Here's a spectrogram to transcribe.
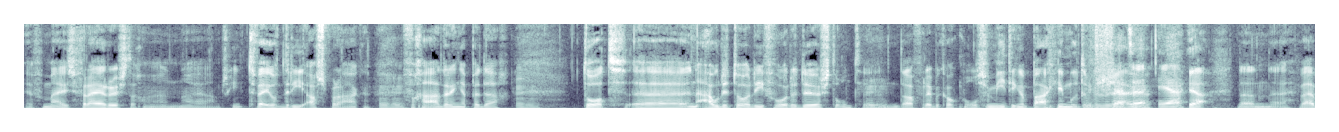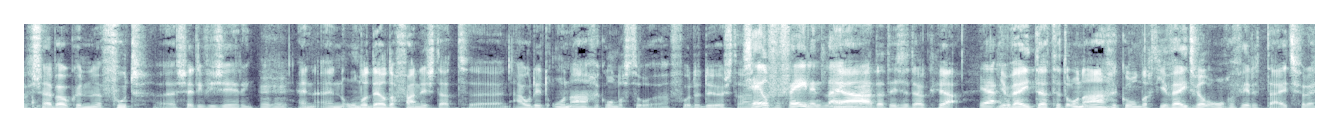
En voor mij is vrij rustig, eh, nou ja, misschien twee of drie afspraken, Mhm. vergaderingen per dag. Mhm. Tot eh, een auditor die voor de deur stond. Mhm. En daarvoor heb ik ook onze meeting een paar keer moeten Moeten verzuiven. zetten, ja? Ja, dan, eh, we hebben, ze hebben ook een food eh, certificering. Mhm. En een onderdeel daarvan is dat een audit onaangekondigd voor de deur staat. Dat is heel vervelend, lijkt ja, me. dat is het ook. Ja. Ja, Je weet dat het onaangekondigd, je weet wel ongeveer het tijdsframe.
